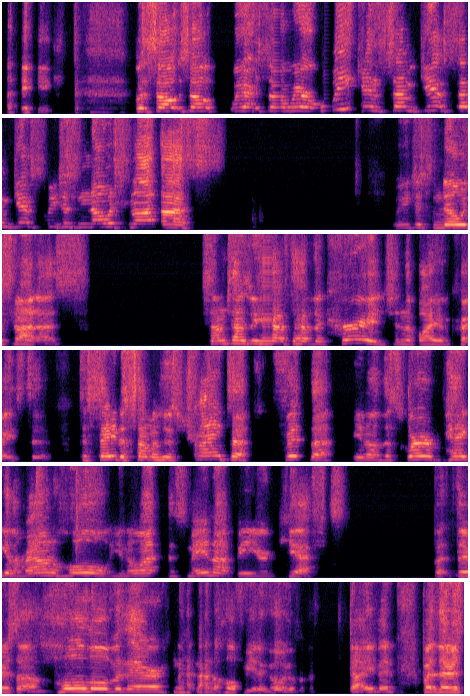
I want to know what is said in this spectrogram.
like, but so so we are so we are weak in some gifts. Some gifts we just know it's not us. We just know it's not us. Sometimes we have to have the courage in the body of Christ to, to say to someone who's trying to fit the you know the square peg in the round hole, you know what? This may not be your gift, but there's a hole over there. Not, not a hole for you to go dive in. But there's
